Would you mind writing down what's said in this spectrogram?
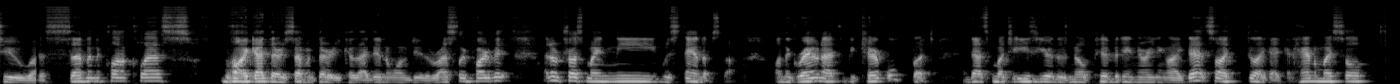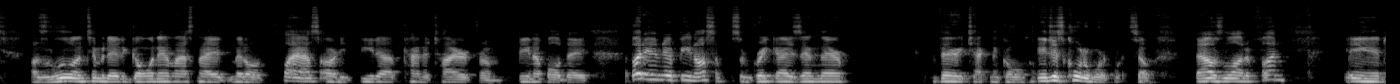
to uh, the seven o'clock class. Well, I got there at 7:30 because I didn't want to do the wrestling part of it. I don't trust my knee with stand-up stuff. On the ground, I have to be careful, but that's much easier. There's no pivoting or anything like that. So I feel like I can handle myself. I was a little intimidated going in last night, middle of class, already beat up, kind of tired from being up all day, but it ended up being awesome. Some great guys in there, very technical, and just cool to work with. So that was a lot of fun. And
